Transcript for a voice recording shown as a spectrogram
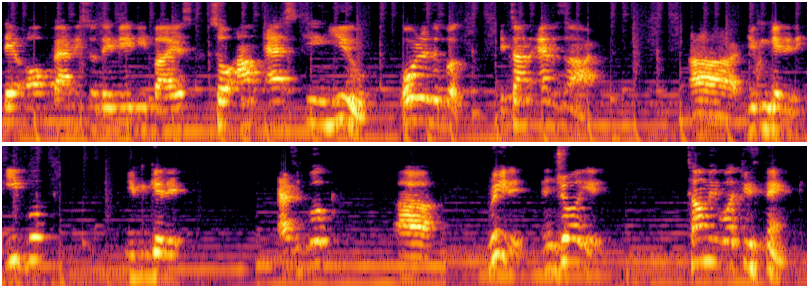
they're all family, so they may be biased. So I'm asking you, order the book. It's on Amazon. Uh, you can get it an ebook. You can get it as a book. Uh, read it, enjoy it. Tell me what you think.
